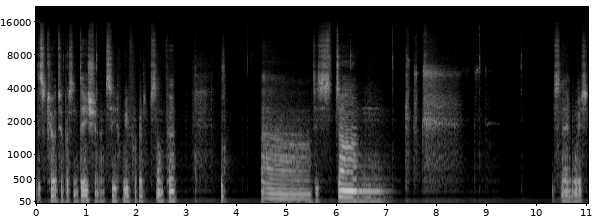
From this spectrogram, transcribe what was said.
let's go to presentation and see if we forget something. Uh, this is done. This language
